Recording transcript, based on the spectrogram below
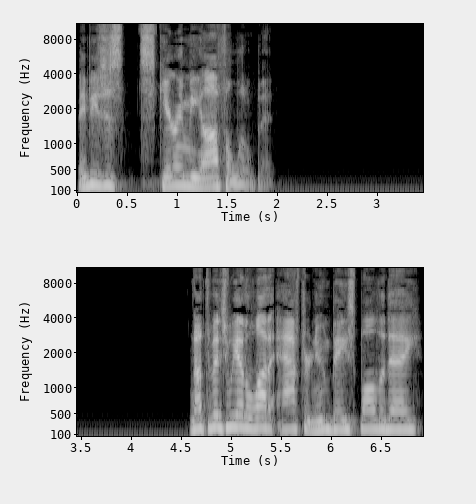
Maybe it's just scaring me off a little bit. Not to mention we had a lot of afternoon baseball today.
